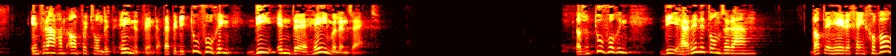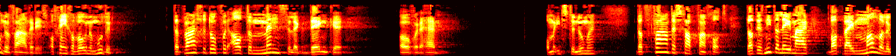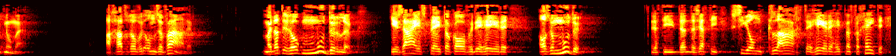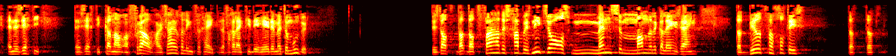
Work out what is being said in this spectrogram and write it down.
in vraag en antwoord 121. Dan heb je die toevoeging die in de hemelen zijt. Dat is een toevoeging die herinnert ons eraan dat de Heer geen gewone vader is of geen gewone moeder. Dat waarschuwt ook voor al te menselijk denken over Hem. Om iets te noemen, dat vaderschap van God, dat is niet alleen maar wat wij mannelijk noemen. Al gaat het over onze vader. Maar dat is ook moederlijk. Jezaja spreekt ook over de Heere als een moeder. Zegt, hij, dan, zegt hij, Sion klaagt, de Heere heeft me vergeten. En dan zegt hij, dan zegt hij, kan nou een vrouw haar zuigeling vergeten? Dan vergelijkt hij de Heere met een moeder. Dus dat, dat, dat vaderschap is niet zoals mensen mannelijk alleen zijn. Dat beeld van God is, dat, dat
